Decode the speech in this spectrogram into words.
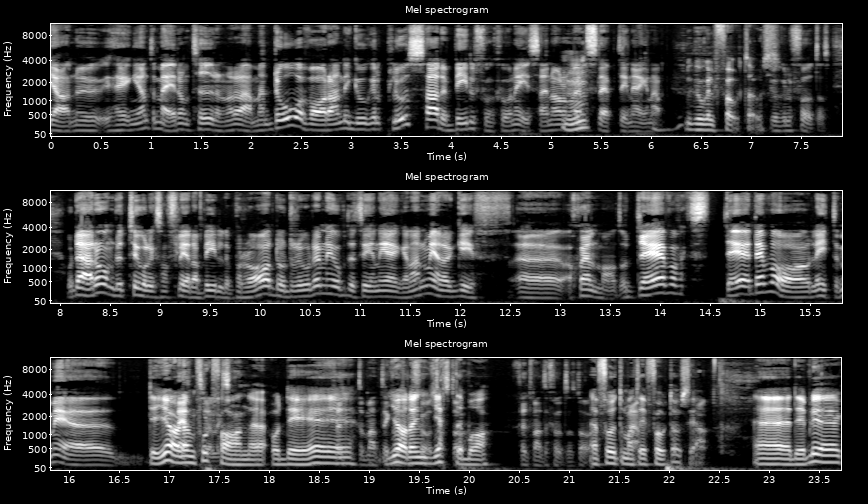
ja nu hänger jag inte med i de turerna där. Men dåvarande Google Plus hade bildfunktion i sig. Nu har de Mm. väl släppt din egen app. Google Photos. Google Photos. Och där om du tog liksom flera bilder på rad. Då drog den ihop det till en egen animerad GIF eh, självmant. Och det var, faktiskt- det, det var lite mer... Det gör den Bättre, fortfarande och det det gör den Photos då. jättebra. Förutom att det fotos då. Ja, Förutom att det är Photos ja. Eh, det blir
